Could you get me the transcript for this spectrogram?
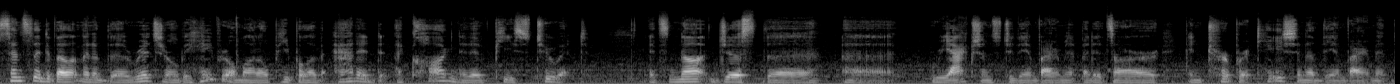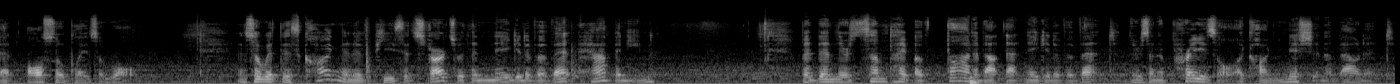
Since the development of the original behavioral model, people have added a cognitive piece to it. It's not just the uh, reactions to the environment, but it's our interpretation of the environment that also plays a role. And so with this cognitive piece, it starts with a negative event happening, but then there's some type of thought about that negative event. There's an appraisal, a cognition about it.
